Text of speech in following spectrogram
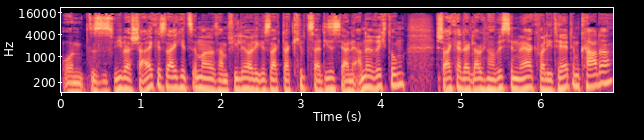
Und das ist wie bei Schalke, sage ich jetzt immer, das haben viele Leute gesagt, da kippt's halt dieses Jahr in eine andere Richtung. Schalke hat ja, glaube ich, noch ein bisschen mehr Qualität im Kader,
